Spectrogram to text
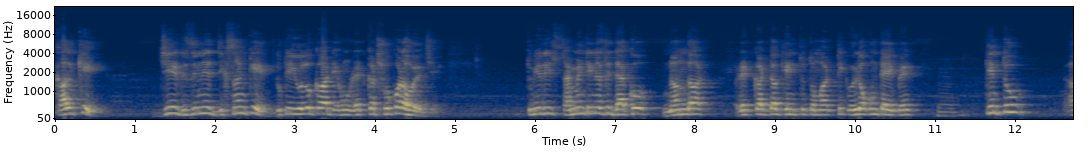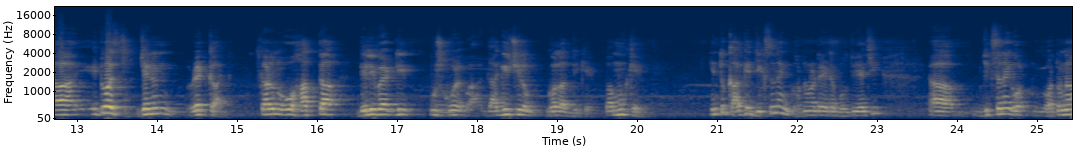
কালকে যে রিজনে জিকসানকে দুটি ইয়েলো কার্ড এবং রেড কার্ড শো করা হয়েছে তুমি যদি সাইমেন্টেনিয়াসলি দেখো নন্দার রেড কার্ডটা কিন্তু তোমার ঠিক ওই রকম টাইপের কিন্তু it was genuine red card কারণ ও হাতটা ডেলিভারিটি পুশ করে লাগিয়েছিল গলার দিকে বা মুখে। কিন্তু কালকে জিকসনের ঘটনাটা এটা বলতে যাচ্ছি আহ, জিকসনের ঘটনা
